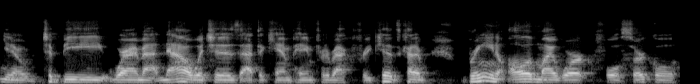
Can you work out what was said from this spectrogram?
you know, to be where I'm at now, which is at the campaign for tobacco free kids, kind of bringing all of my work full circle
